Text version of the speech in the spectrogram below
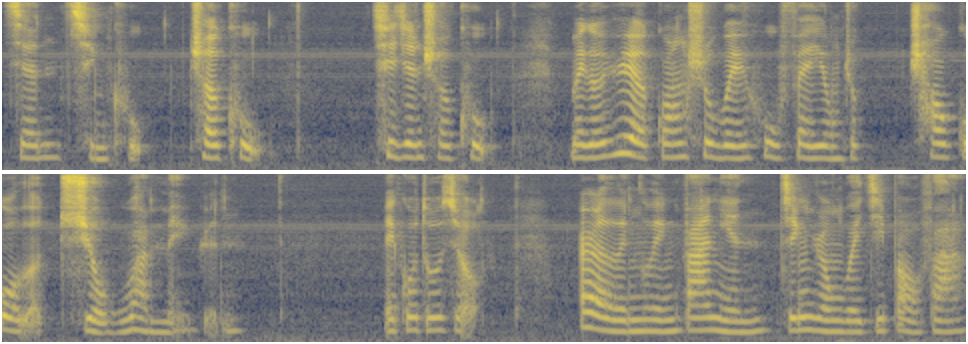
间清库车库、七间车库，每个月光是维护费用就超过了九万美元。没过多久。二零零八年金融危机爆发，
